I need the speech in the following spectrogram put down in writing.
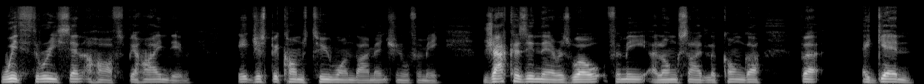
with three centre halves behind him, it just becomes too one dimensional for me. Xhaka's in there as well for me alongside Lokonga. But again,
